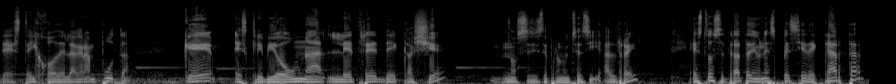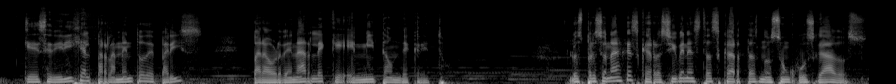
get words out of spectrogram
de este hijo de la gran puta que escribió una letra de cachet, no sé si se pronuncia así, al rey. Esto se trata de una especie de carta que se dirige al Parlamento de París para ordenarle que emita un decreto. Los personajes que reciben estas cartas no son juzgados,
